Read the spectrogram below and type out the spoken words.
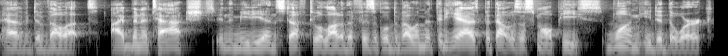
have developed. I've been attached in the media and stuff to a lot of the physical development that he has, but that was a small piece. One, he did the work.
